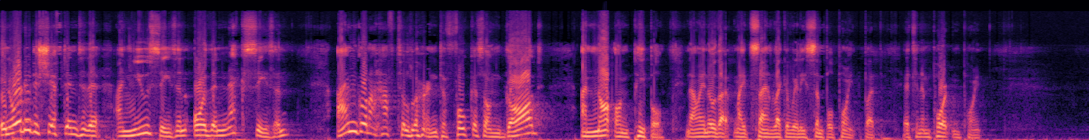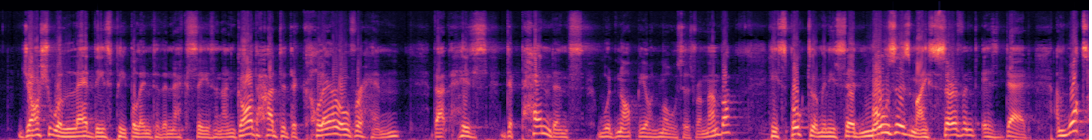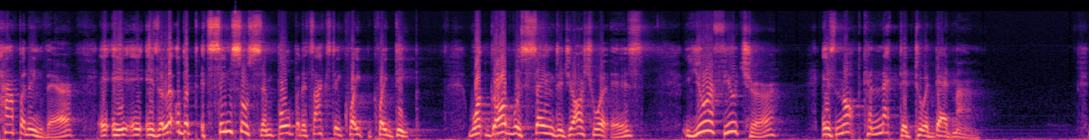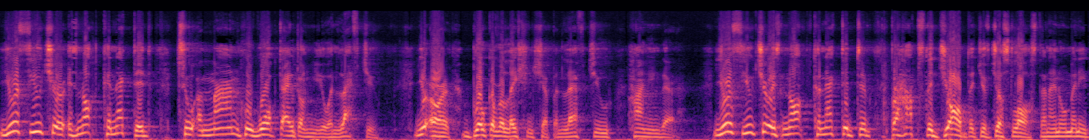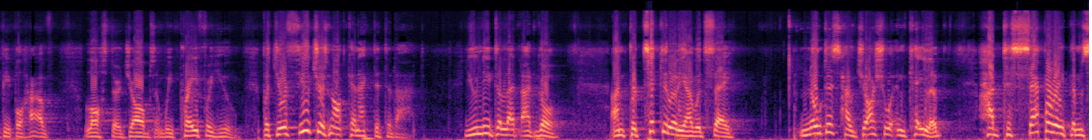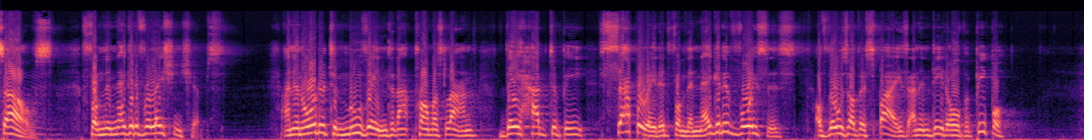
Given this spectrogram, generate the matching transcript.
in order to shift into the, a new season or the next season, I'm going to have to learn to focus on God and not on people. Now, I know that might sound like a really simple point, but it's an important point. Joshua led these people into the next season, and God had to declare over him that his dependence would not be on Moses. Remember? he spoke to him and he said, Moses, my servant, is dead. And what's happening there is a little bit, it seems so simple, but it's actually quite, quite deep. What God was saying to Joshua is, Your future is not connected to a dead man. Your future is not connected to a man who walked out on you and left you, you or broke a relationship and left you hanging there. Your future is not connected to perhaps the job that you've just lost. And I know many people have lost their jobs and we pray for you. But your future is not connected to that. You need to let that go. And particularly, I would say, notice how Joshua and Caleb had to separate themselves from the negative relationships. And in order to move into that promised land, they had to be separated from the negative voices of those other spies and indeed all the people.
